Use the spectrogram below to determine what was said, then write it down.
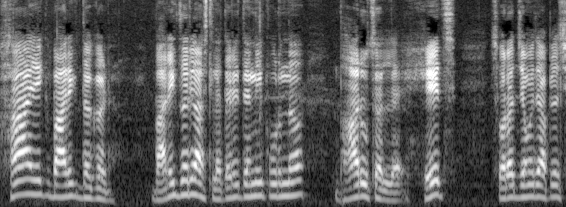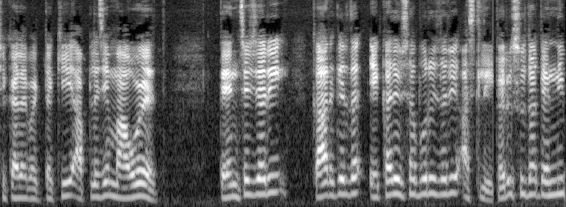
हा एक बारीक दगड बारीक जरी असला तरी त्यांनी पूर्ण भार उचलला आहे. हेच स्वराज्यामध्ये आपल्याला शिकायला भेटतं की आपले जे मावळ आहेत त्यांचे जरी कारकीर्द एका दिवसापूर्वी जरी असली तरीसुद्धा त्यांनी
